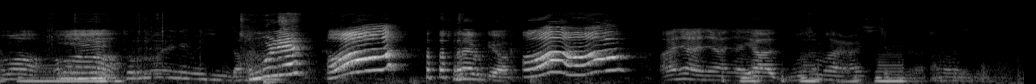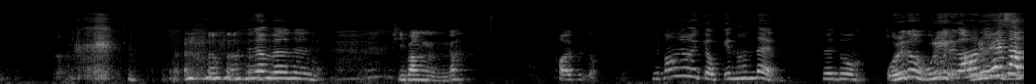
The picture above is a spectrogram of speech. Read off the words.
어머 이- 어머. 정로일님이십니다. 정물림? 어? 전화해볼게요. 아니야 아니야 아니야. 야 무슨 말 하실지 몰라. 왜냐면은 비방용인가? 거의 부도. 비방용일 게 없긴 한데 그래도 우리도 우리 우리가 우리 회사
